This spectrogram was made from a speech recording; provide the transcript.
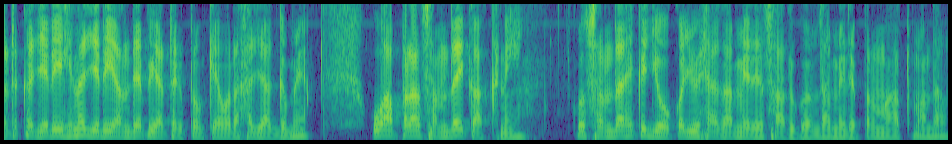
ਅਟਕ ਜਿਹੜੀ ਸੀ ਨਾ, ਜਿਹੜੀ ਆਂਦੇ ਵੀ ਅਟਕ ਤੋਂ ਕਿਉਂ ਰਹਾ ਜੱਗ ਮੇ, ਉਹ ਆਪਣਾ ਸਮਝਦਾ ਹੀ ਕੱਖ ਨਹੀਂ ਉਹ ਸਮਝਦਾ ਹੈ ਕਿ ਜੋ ਕੁਝ ਵੀ ਹੈਗਾ ਮੇਰੇ ਸਤਿਗੁਰ ਦਾ, ਮੇਰੇ ਪਰਮਾਤਮਾ ਦਾ।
